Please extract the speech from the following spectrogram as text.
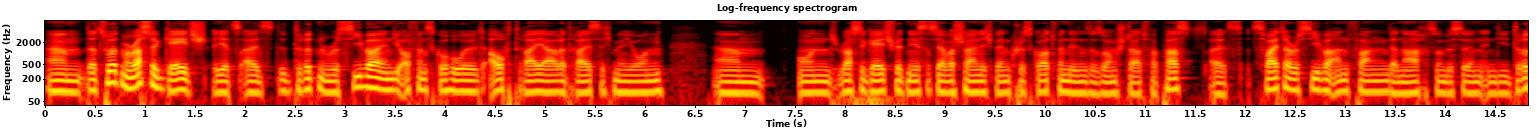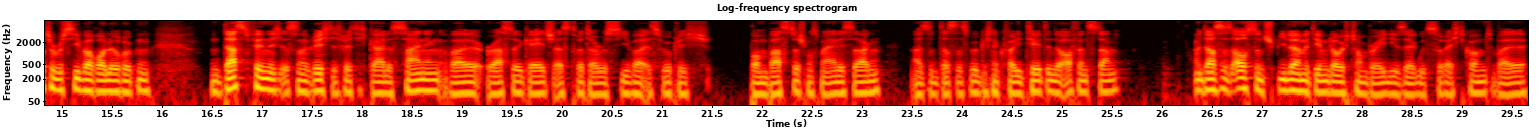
Ähm, dazu hat man Russell Gage jetzt als dritten Receiver in die Offense geholt, auch drei Jahre 30 Millionen. Ähm, und Russell Gage wird nächstes Jahr wahrscheinlich, wenn Chris Godwin den Saisonstart verpasst, als zweiter Receiver anfangen, danach so ein bisschen in die dritte Receiver-Rolle rücken und das finde ich ist ein richtig, richtig geiles Signing, weil Russell Gage als dritter Receiver ist wirklich bombastisch, muss man ehrlich sagen. Also, das ist wirklich eine Qualität in der Offense dann. Und das ist auch so ein Spieler, mit dem, glaube ich, Tom Brady sehr gut zurechtkommt, weil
